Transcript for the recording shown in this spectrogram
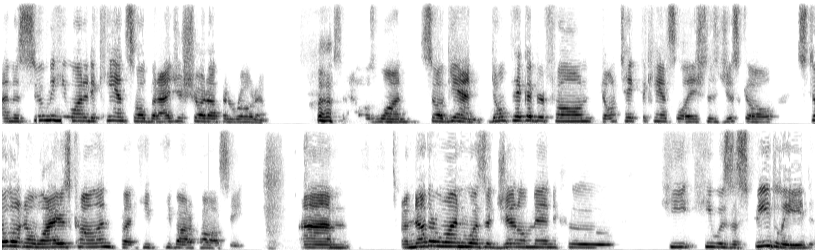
I'm assuming he wanted to cancel, but I just showed up and wrote him. so that was one. So again, don't pick up your phone. Don't take the cancellations. Just go. Still don't know why he was calling, but he, he bought a policy. Um, another one was a gentleman who he he was a speed lead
